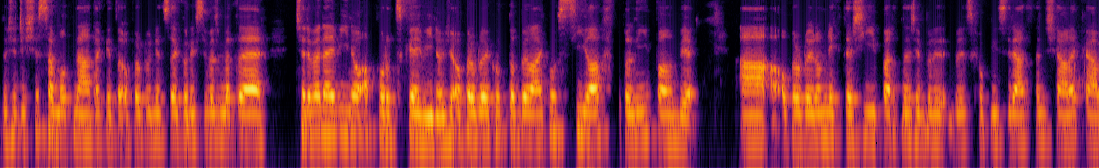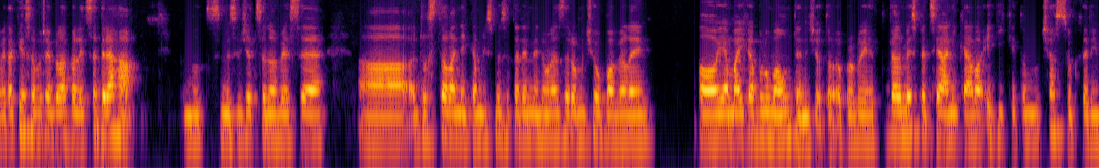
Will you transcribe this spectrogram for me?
Protože když je samotná, tak je to opravdu něco, jako když si vezmete červené víno a portské víno, že opravdu jako to byla jako síla v plný palbě. A, a opravdu jenom někteří partneři byli, byli schopni si dát ten šálek kávy. Tak je samozřejmě byla velice drahá. No, si myslím, že cenově se a, dostala někam, když jsme se tady minule s Romčou bavili, Jamaica Blue Mountain, že to opravdu je velmi speciální káva i díky tomu času, který,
